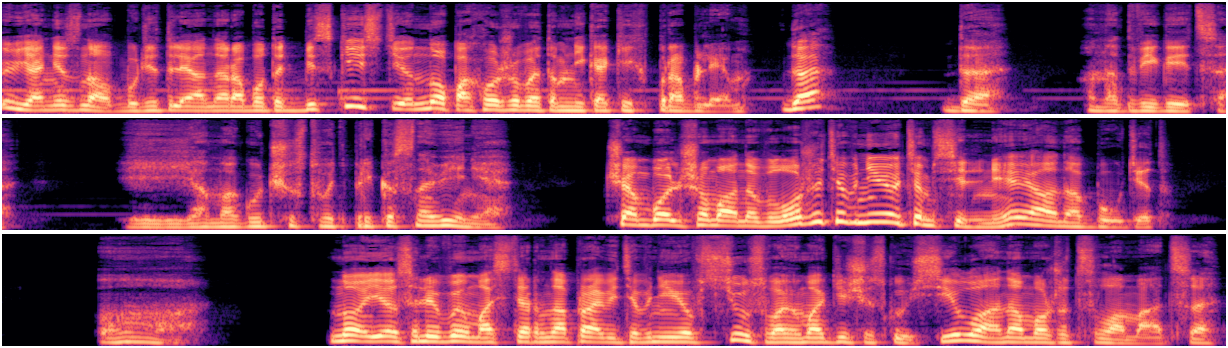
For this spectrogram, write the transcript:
Я не знал, будет ли она работать без кисти, но, похоже, в этом никаких проблем. Да? Да, она двигается. И я могу чувствовать прикосновение. Чем больше маны вложите в нее, тем сильнее она будет. О, Но если вы, мастер, направите в нее всю свою магическую силу, она может сломаться.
